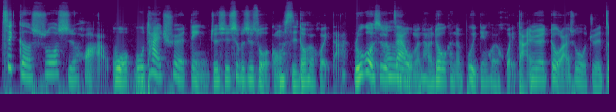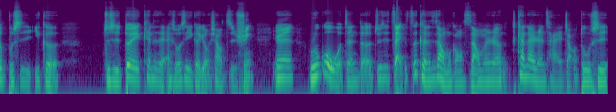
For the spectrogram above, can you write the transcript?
这个说实话，我不太确定，就是是不是所有公司都会回答。如果是在嗯我们团队，我可能不一定会回答，因为对我来说，我觉得这不是一个，就是对 candidate 来说是一个有效资讯。因为如果我真的就是在这可能是在我们公司啊，我们人看待人才的角度是，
